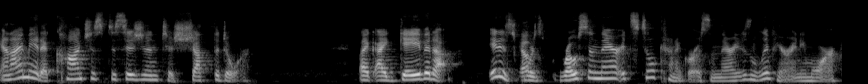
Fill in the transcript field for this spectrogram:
and I made a conscious decision to shut the door. Like I gave it up. It is yep. was gross in there. It's still kind of gross in there. He doesn't live here anymore.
